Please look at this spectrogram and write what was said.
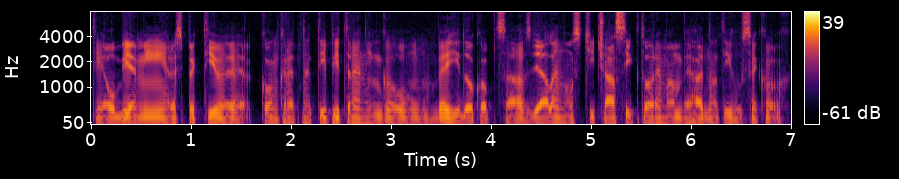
tie objemy, respektíve konkrétne typy tréningov, behy do kopca, vzdialenosti, časy, ktoré mám behať na tých úsekoch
